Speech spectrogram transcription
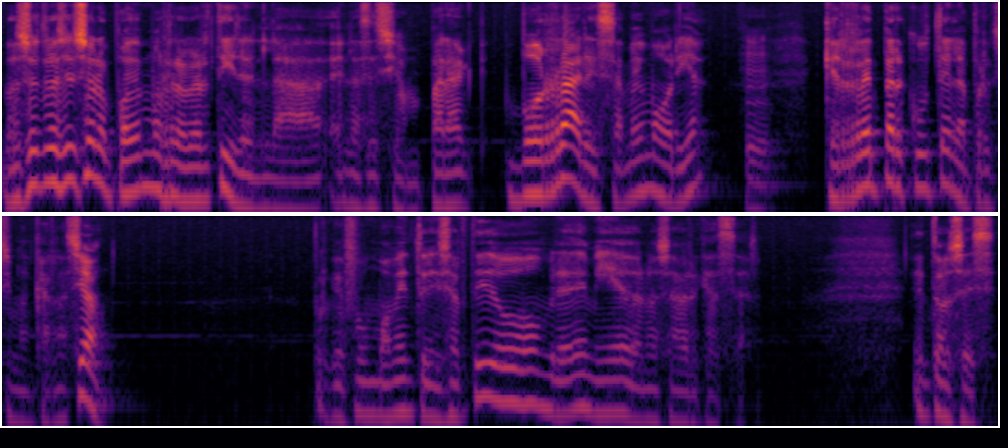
Nosotros eso lo podemos revertir en la, en la sesión para borrar esa memoria mm. que repercute en la próxima encarnación. Porque fue un momento de incertidumbre, de miedo, no saber qué hacer. Entonces,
